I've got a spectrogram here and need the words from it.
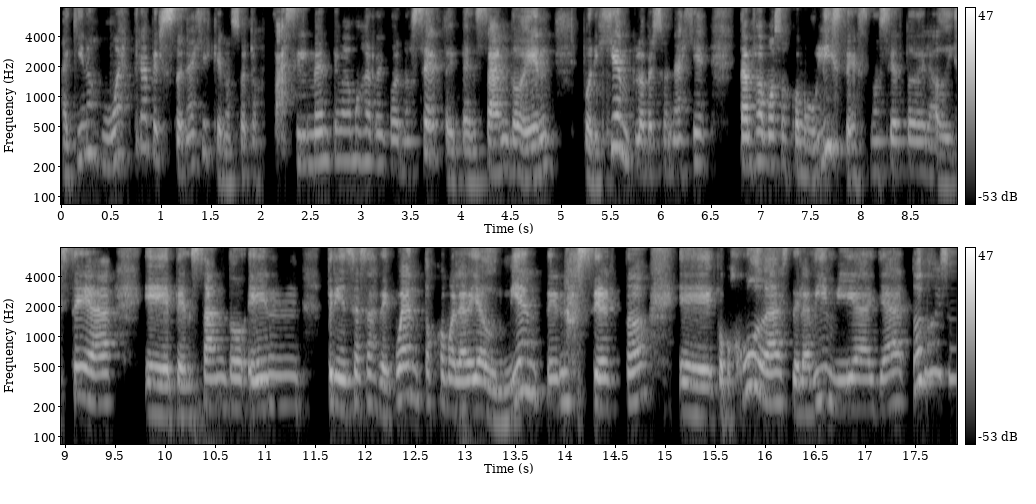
aquí nos muestra personajes que nosotros fácilmente vamos a reconocer. Estoy pensando en, por ejemplo, personajes tan famosos como Ulises, ¿no es cierto?, de la Odisea, eh, pensando en princesas de cuentos como la Bella Durmiente, ¿no es cierto?, eh, como Judas de la Biblia, ya todos esos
